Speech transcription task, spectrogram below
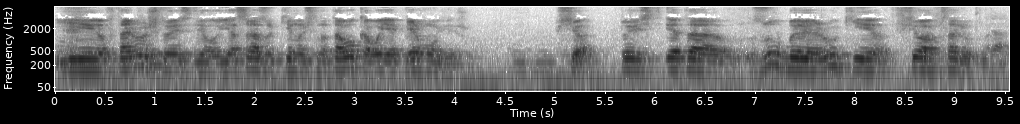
И второе, что я сделаю, я сразу кинусь на того, кого я первым увижу. Все. То есть это зубы, руки, все абсолютно. Да.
